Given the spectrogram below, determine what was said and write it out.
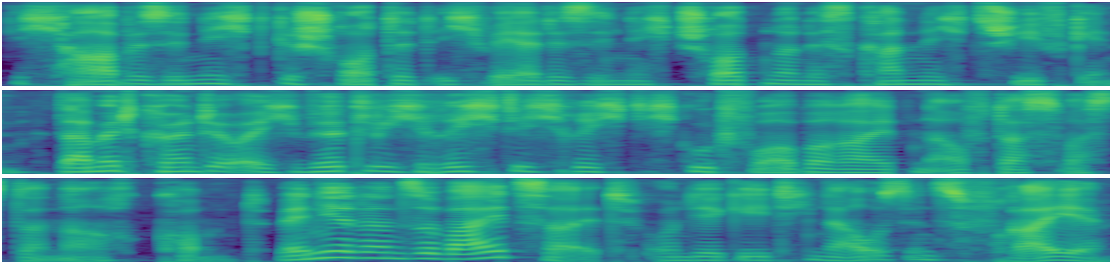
ich habe sie nicht geschrottet, ich werde sie nicht schrotten und es kann nichts schiefgehen. Damit könnt ihr euch wirklich richtig, richtig gut vorbereiten auf das, was danach kommt. Wenn ihr dann soweit seid und ihr geht hinaus ins Freie,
